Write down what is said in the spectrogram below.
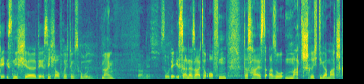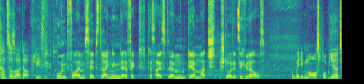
Der, ist nicht, äh, der ist nicht laufrichtungsgebunden. Nein, Gar nicht. So, der ist an der Seite offen. Das heißt also, Matsch, richtiger Matsch kann zur Seite abfließen. Und vor allem selbstreinigender Effekt. Das heißt, ähm, der Matsch schleudert sich wieder raus. Haben wir eben ausprobiert.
